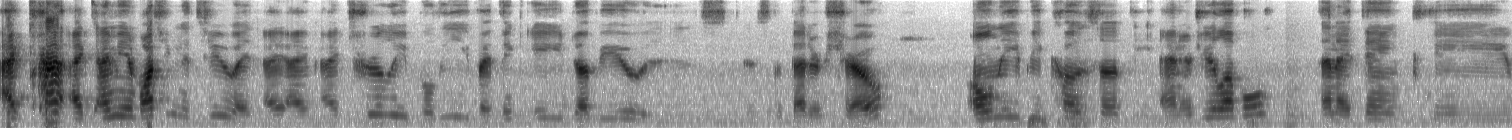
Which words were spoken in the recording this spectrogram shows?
I can't. I, I mean, watching the two, I, I, I- truly believe. I think AEW is is the better show, only because of the energy level, and I think the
